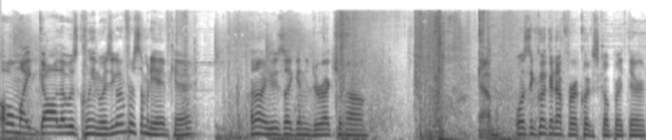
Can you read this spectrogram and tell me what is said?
Oh my god, that was clean. Was he going for somebody AFK? I know he was like in the direction. Oh. Yeah, wasn't quick enough for a quick scope right there.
